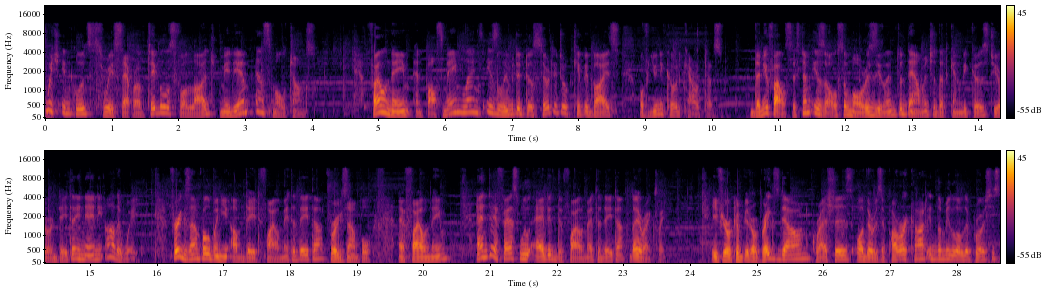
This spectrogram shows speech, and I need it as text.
which includes three separate tables for large, medium and small chunks. File name and path name length is limited to 32 kibibytes of Unicode characters. The new file system is also more resilient to damage that can be caused to your data in any other way. For example, when you update file metadata, for example, a file name, NTFS will edit the file metadata directly. If your computer breaks down, crashes, or there is a power cut in the middle of the process,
